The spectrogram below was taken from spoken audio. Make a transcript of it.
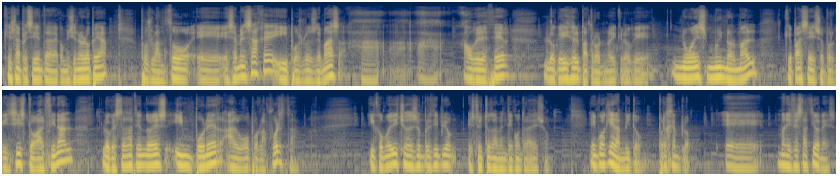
que es la presidenta de la Comisión Europea, pues lanzó eh, ese mensaje y pues los demás a, obedecer lo que dice el patrón, ¿no? Y creo que no es muy normal que pase eso, porque insisto, al final lo que estás haciendo es imponer algo por la fuerza. Y como he dicho desde un principio, estoy totalmente en contra de eso. En cualquier ámbito, por ejemplo, eh, manifestaciones.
